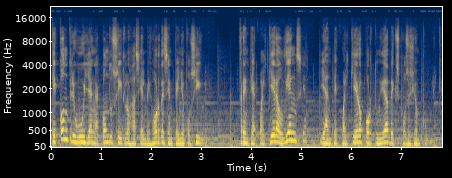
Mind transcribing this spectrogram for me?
que contribuyan a conducirlos hacia el mejor desempeño posible, frente a cualquier audiencia y ante cualquier oportunidad de exposición pública.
